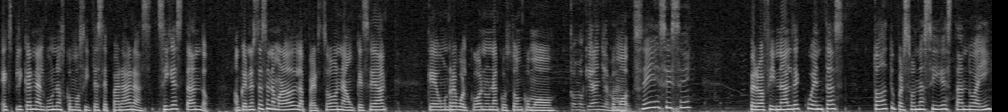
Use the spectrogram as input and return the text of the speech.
explican algunos, como si te separaras. Sigue estando. Aunque no estés enamorado de la persona, aunque sea que un revolcón, un acostón, como, Como quieran llamar. como, sí, sí, sí. Pero a final de cuentas, toda tu persona sigue estando ahí.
